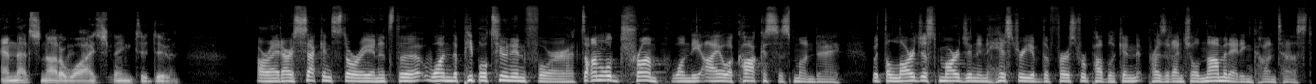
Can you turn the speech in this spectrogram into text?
and that's not a wise thing to do. All right, our second story, and it's the one that people tune in for. Donald Trump won the Iowa caucus Monday with the largest margin in the history of the first Republican presidential nominating contest,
